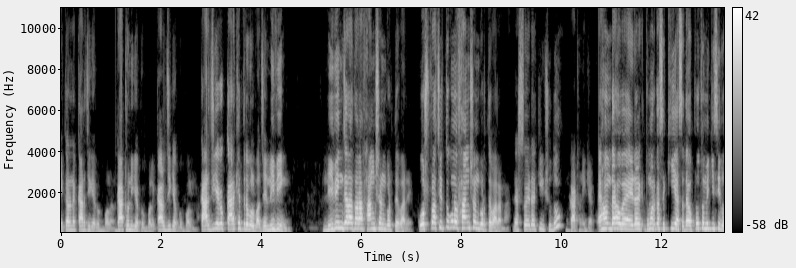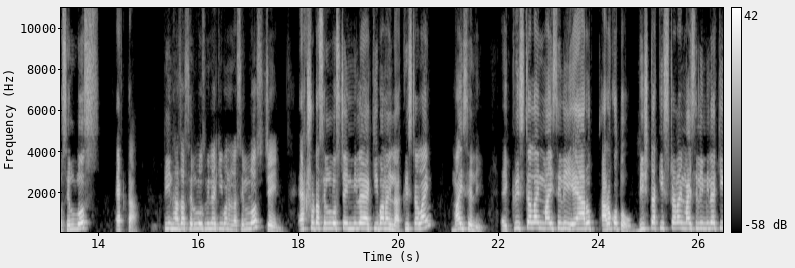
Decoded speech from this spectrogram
এই কারণে কার্জিক একক বলেন গাঠনিক একক বলে, কার্জিক একক বলে না। কার্জিক একক কার ক্ষেত্রে বলবা? যে লিভিং লিভিং যারা, তারা ফাংশন করতে পারে। কোষ প্রাচীর তো কোনো ফাংশন করতে পারে না। দ্যাটস এটা কি শুধু গাঠনিক একক। এখন দেখো ভাই এটা তোমার কাছে কি আছে? দেখো, প্রথমে কি ছিল? সেলুলোস একটা। তিন হাজার সেলুলোজ মিলায় কি বানাইলা? সেলুলোজ চেইন একশোটা সেলুলোজ চেইন মিলায় কি বানাইলা? ক্রিস্টালাইন মাইসেলি এই ক্রিস্টালাইন মাইসেলি এ আরও আরও কত? বিশটা ক্রিস্টালাইন মাইসেলি মিলায় কি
